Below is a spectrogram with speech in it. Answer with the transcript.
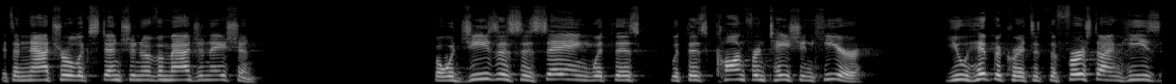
It's a natural extension of imagination. But what Jesus is saying with this, with this confrontation here you hypocrites, it's the first time he's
